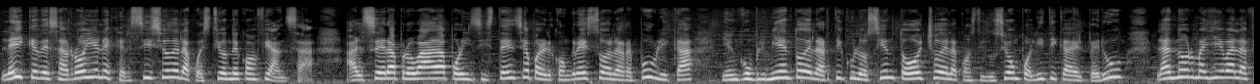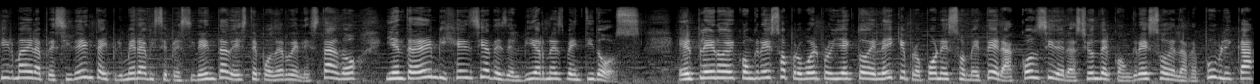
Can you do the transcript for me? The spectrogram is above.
ley que desarrolla el ejercicio de la cuestión de confianza. Al ser aprobada por insistencia por el Congreso de la República y en cumplimiento del artículo 108 de la Constitución Política del Perú, la norma lleva la firma de la presidenta y primera vicepresidenta de este poder del Estado y entrará en vigencia desde el viernes 22. El Pleno del Congreso aprobó el proyecto de ley que propone someter a consideración del Congreso de la República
